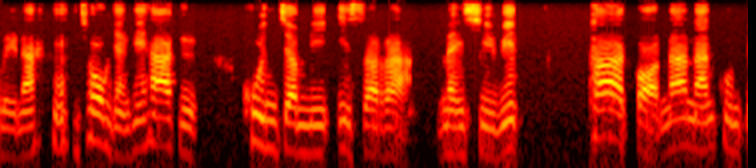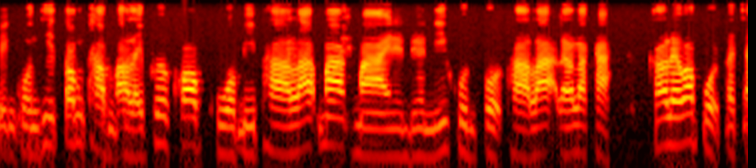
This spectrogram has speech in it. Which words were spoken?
เลยนะ โชคอย่างที่ห้าคือ คุณจะมีอิสระในชีวิต ถ้าก่อนหน้านั้นคุณเป็นคนที่ต้องทำอะไรเพื่อครอบครัวมีภาระมากมายในเดือนนี้คุณปลดภาระแล้วล่ะค่ะเขาเรียกว่าปลดประจ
